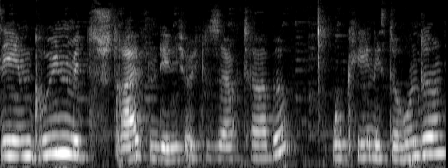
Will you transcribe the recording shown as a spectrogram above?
dem grünen mit Streifen, den ich euch gesagt habe. Okay, nächste Runde.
